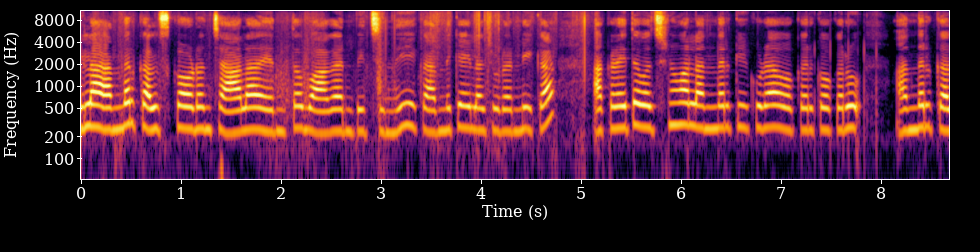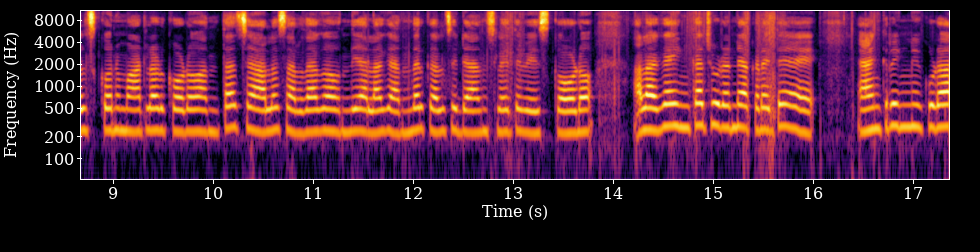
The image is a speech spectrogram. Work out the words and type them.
ఇలా అందరు కలుసుకోవడం చాలా ఎంతో బాగా అనిపించింది. ఇక అందుకే ఇలా చూడండి ఇక అక్కడైతే వచ్చిన వాళ్ళందరికీ కూడా ఒకరికొకరు అందరు కలుసుకొని మాట్లాడుకోవడం అంతా చాలా సరదాగా ఉంది. అలాగే అందరు కలిసి డ్యాన్స్లు అయితే వేసుకోవడం అలాగే ఇంకా చూడండి అక్కడైతే యాంకరింగ్ని కూడా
